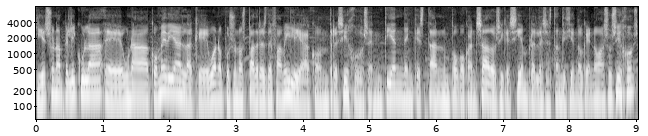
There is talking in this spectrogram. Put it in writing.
Y es una película, eh, una comedia en la que, bueno, pues unos padres de familia con tres hijos entienden que están un poco cansados y que siempre les están diciendo que no a sus hijos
